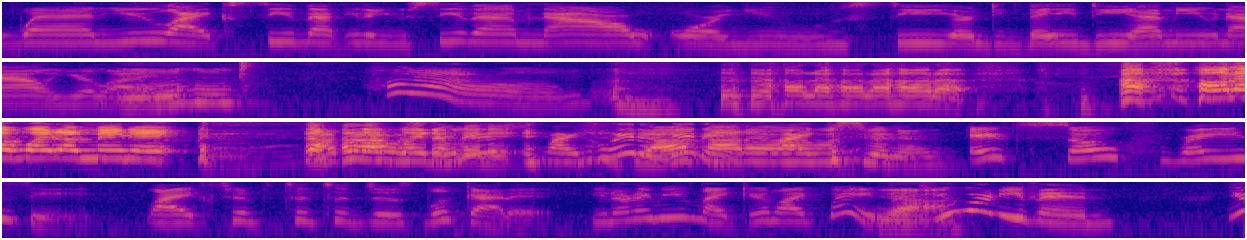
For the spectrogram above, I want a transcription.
when you like see them either you see them now or you see or they DM you now and you're like, Mhm. "Hold on. hold up, hold up, hold up. hold up, wait a minute. Hold thought I up, was wait a minute. Like, wait a Y'all minute. thought I Like- was finished. it's so crazy like to, to to just look at it you know what i mean like you're like wait Yeah. but you weren't even you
